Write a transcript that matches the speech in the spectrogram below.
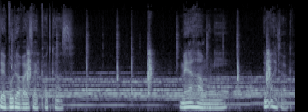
Der Buddha Weisheit Podcast. Mehr Harmonie im Alltag.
